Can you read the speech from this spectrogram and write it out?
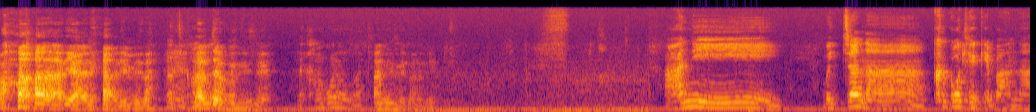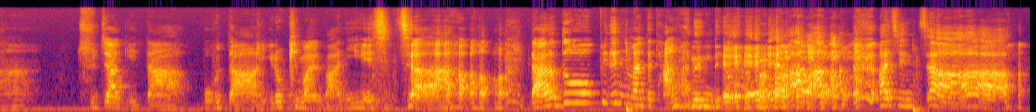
아니 아니 아닙니다. 남자분이세요. 나 감보는 것 같아. 아닙니다 아닙니다. 아니 뭐 있잖아 그거 되게 많아 주작이다 뭐다 이렇게 말 많이 해 진짜 나도 피디님한테 당하는데 아 진짜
